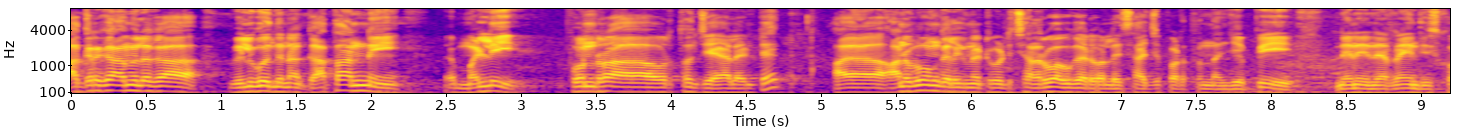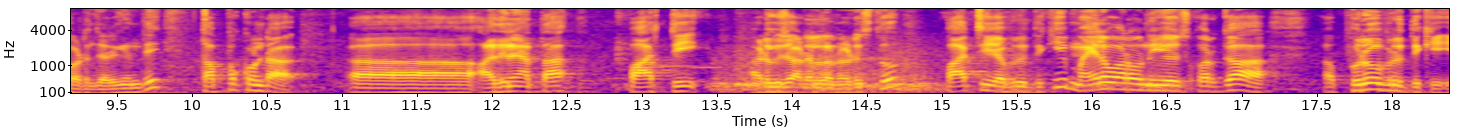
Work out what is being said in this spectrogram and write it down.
అగ్రగామిలుగా వెలుగొందిన గతాన్ని మళ్ళీ పునరావృతం చేయాలంటే అనుభవం కలిగినటువంటి చంద్రబాబు గారి వల్లే సాధ్యపడుతుందని చెప్పి నేను ఈ నిర్ణయం తీసుకోవడం జరిగింది. తప్పకుండా అధినేత పార్టీ అడుగుజాడల్లో నడుస్తూ పార్టీ అభివృద్ధికి మైలవరం నియోజకవర్గ పురోభివృద్ధికి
